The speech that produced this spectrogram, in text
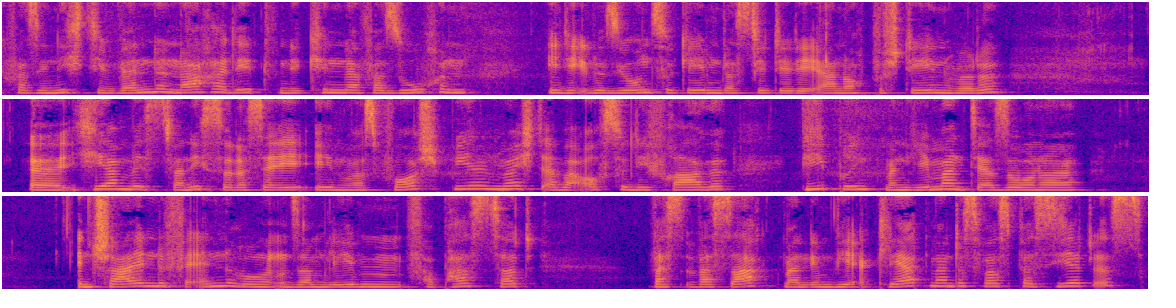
quasi nicht die Wende nacherlebt, wenn die Kinder versuchen, ihr die Illusion zu geben, dass die DDR noch bestehen würde. Äh, hier haben wir es zwar nicht so, dass er eben was vorspielen möchte, aber auch so die Frage, wie bringt man jemand, der so eine entscheidende Veränderung in unserem Leben verpasst hat, was, was sagt man dem? Wie erklärt man das, was passiert ist?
